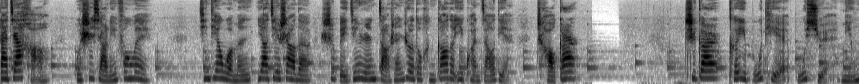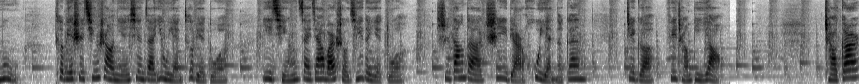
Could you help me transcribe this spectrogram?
大家好，我是小林风味。今天我们要介绍的是北京人早上热度很高的一款早点——炒肝儿。吃肝儿可以补铁、补血、明目，特别是青少年现在用眼特别多，疫情在家玩手机的也多，适当的吃一点护眼的肝，这个非常必要。炒肝儿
